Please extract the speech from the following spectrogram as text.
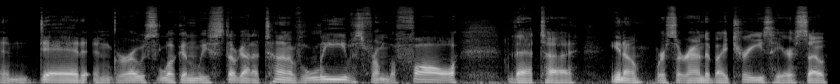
and dead and gross looking. We've still got a ton of leaves from the fall that, uh, you know, we're surrounded by trees here, so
